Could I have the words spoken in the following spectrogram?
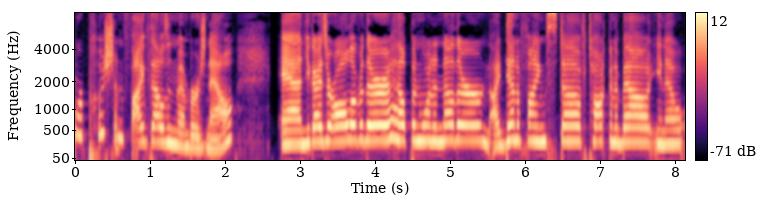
we're pushing 5,000 members now. And you guys are all over there helping one another, identifying stuff, talking about, you know,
